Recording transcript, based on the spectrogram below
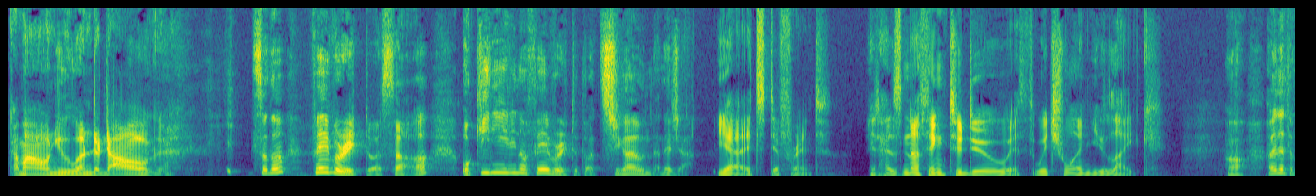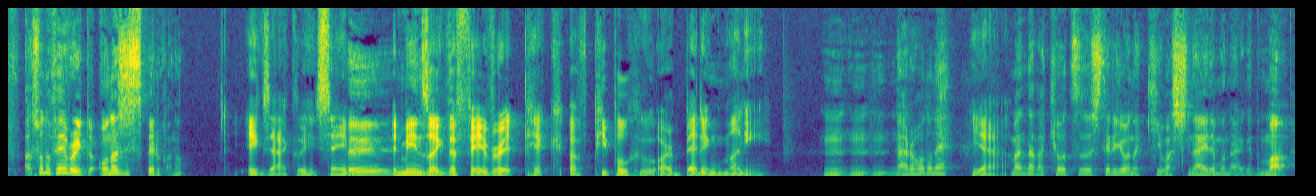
Come on, you underdog. そのフェイブリットはさ、お気に入りのフェイブリットとは違うんだね、じゃあ。 Yeah, it's different. It has nothing to do with which one you like. ああれだって、あそのフェイブリット同じスペルかな Exactly. Same. Eh. It means like the favorite pick of people who are betting money. うん、なるほどね。 Yeah. まあなんか共通してるような気はしないでもないけど、まあ、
